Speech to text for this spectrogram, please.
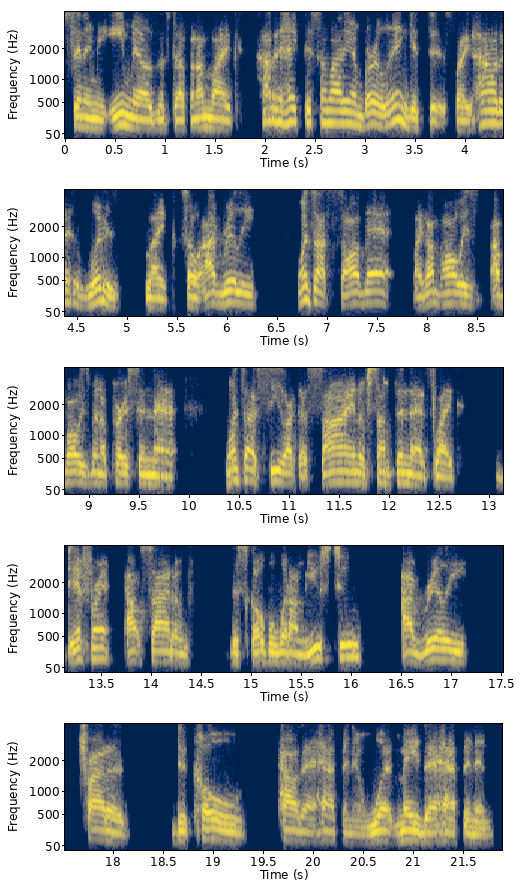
sending me emails and stuff. And I'm like, how the heck did somebody in Berlin get this? Like, how did, what is, like, so I really, once I saw that, like, I'm always, I've always been a person that once I see like a sign of something that's like different outside of the scope of what I'm used to, I really try to decode how that happened and what made that happen and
